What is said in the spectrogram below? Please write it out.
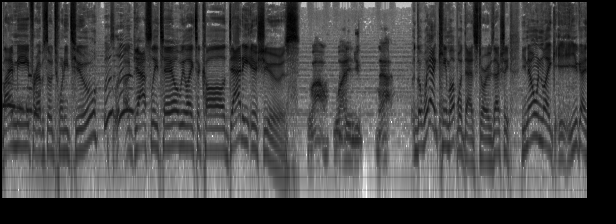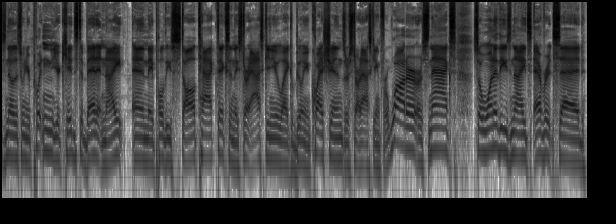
by me for episode 22. A ghastly tale we like to call Daddy Issues. Wow. Why did you that? The way I came up with that story was actually, you know, when like you guys know this, when you're putting your kids to bed at night and they pull these stall tactics and they start asking you like a billion questions or start asking for water or snacks. So one of these nights, Everett said,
